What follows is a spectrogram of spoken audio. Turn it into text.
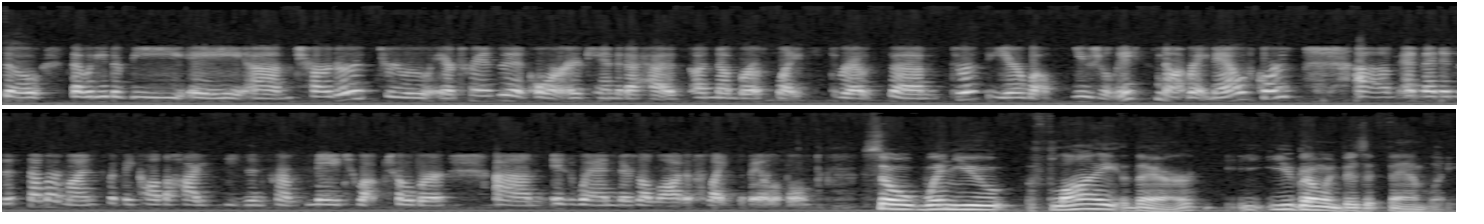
So that would either be a um, charter through Air Transat or Air Canada has a number of flights throughout um, throughout the year. Well, usually not right now, of course. Um, and then in the summer months, what they call the high season from May to October, um, is when there's a lot of flights available. So when you fly there, you go and visit family.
